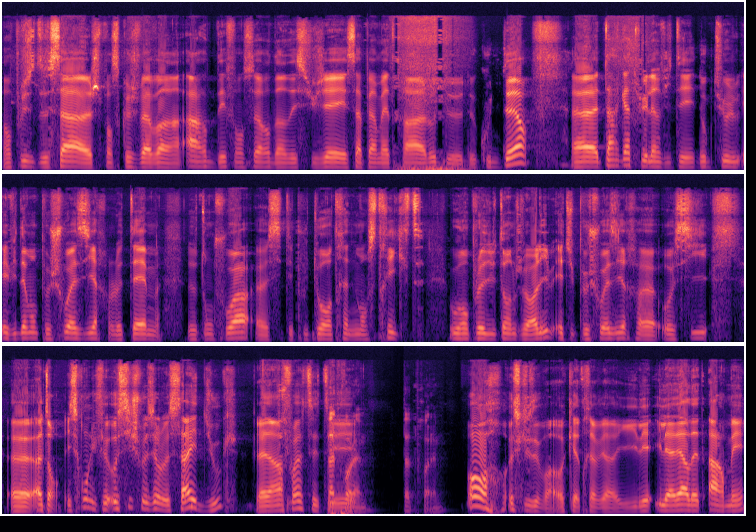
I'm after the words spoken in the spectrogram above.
En plus de ça, je pense que je vais avoir un hard défenseur d'un des sujets et ça permettra à l'autre de, de counter. Targa, tu es l'invité, donc tu évidemment peux choisir le thème de ton choix. Si tu es plutôt entraînement strict ou emploi du temps de joueur libre et tu peux choisir euh, aussi. euh, attends, est-ce qu'on lui fait aussi choisir le side, Duke? La dernière fois, c'était. pas de problème. Pas de problème. Oh, excusez-moi, ok, très bien. Il, est- il a l'air d'être armé.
